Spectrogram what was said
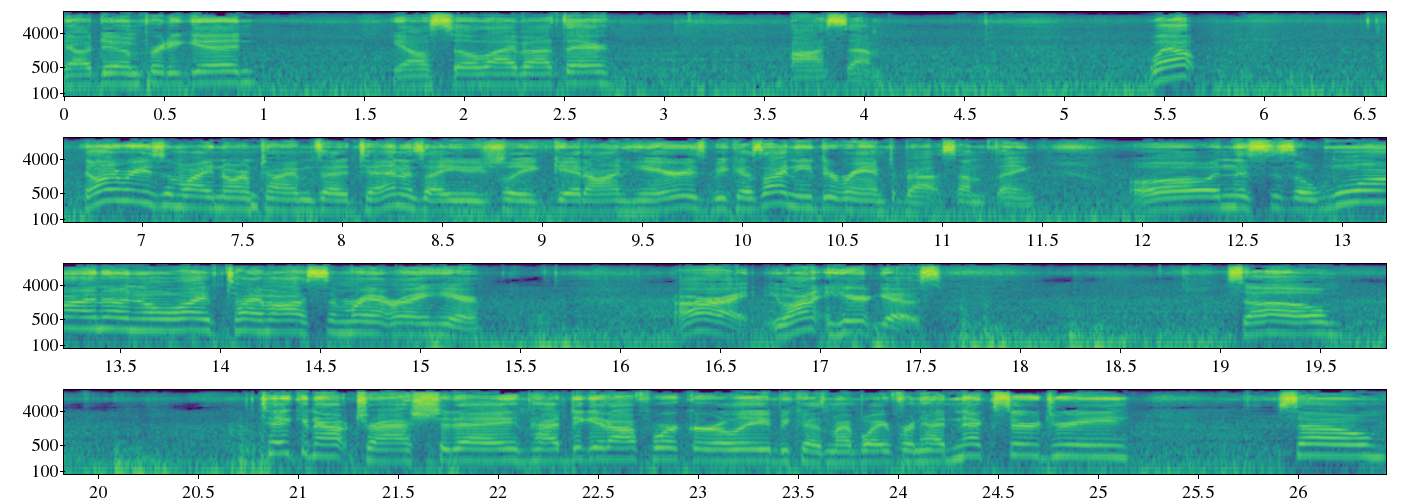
Y'all doing pretty good? Y'all still alive out there? Awesome. Well, the only reason why Norm Times out of 10 is I usually get on here is because I need to rant about something. Oh, and this is a one in a lifetime awesome rant right here. All right, you want it? Here it goes. So, taking out trash today. Had to get off work early because my boyfriend had neck surgery. So,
